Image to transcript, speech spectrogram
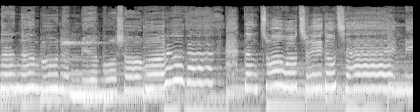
但能不能别没收我的爱，当做我最后才明。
